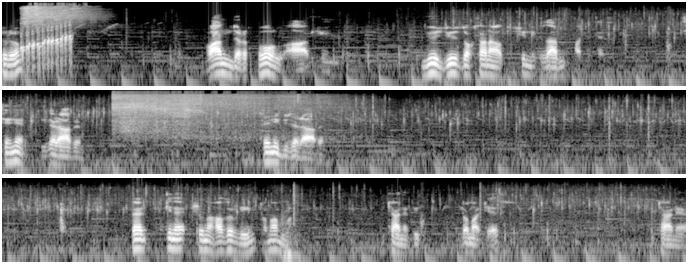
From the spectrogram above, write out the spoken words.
Durum. Wonderful abicim. 100 196 şimdi kızarmış patates. Seni güzel abim. Seni güzel abi. Ben yine şunu hazırlayayım tamam mı? Bir tane bir domates. Bir tane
